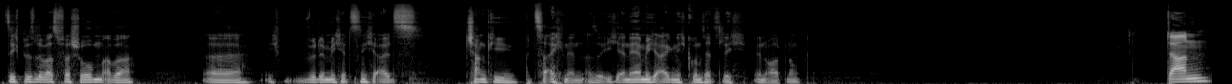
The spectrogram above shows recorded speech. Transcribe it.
hat sich ein bisschen was verschoben, aber äh, ich würde mich jetzt nicht als Chunky bezeichnen. Also ich ernähre mich eigentlich grundsätzlich in Ordnung. Dann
